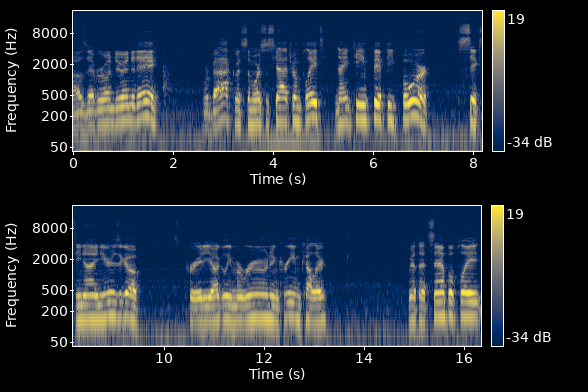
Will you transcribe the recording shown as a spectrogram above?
How's everyone doing today? We're back with some more Saskatchewan plates. 1954, 69 years ago. It's pretty ugly maroon and cream color. We got that sample plate,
